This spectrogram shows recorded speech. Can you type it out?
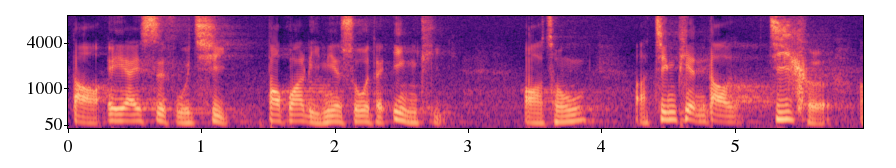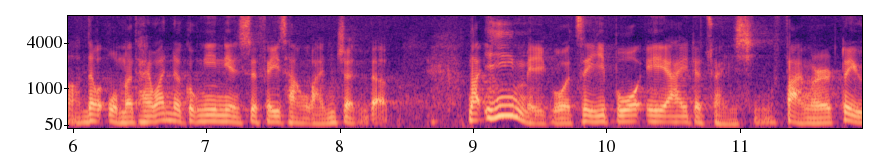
到 AI 伺服器。包括里面所有的硬体，哦，从啊晶片到机壳啊，那我们台湾的供应链是非常完整的。那因为美国这一波 AI 的转型，反而对于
